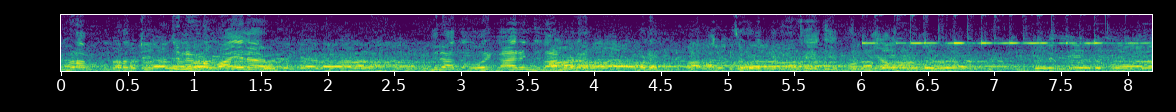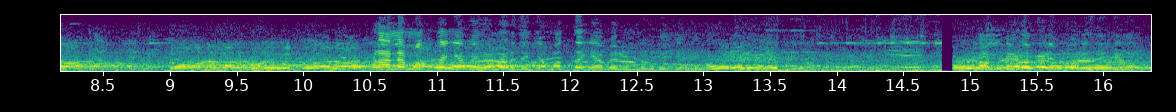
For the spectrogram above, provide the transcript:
ഇവിടെ ഇവിടെ ചുറ്റിലും ഇവിടെ വയലാണ്. ഇതിനകത്ത് ഒരു കാര്യം ചെയ്താണ് ഇവിടെ ഇവിടെ പച്ച കൊടുത്തിട്ട് ചേച്ചി. എടാ അല്ല മത്തങ്ങ ബലൂൺ എടുത്തിക്കാം മത്തങ്ങ ബലൂൺ എടുത്തിക്കാം കമ്പിയുടെ പേരിൽ പോലീസ് നിൽക്കുന്നുണ്ട്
